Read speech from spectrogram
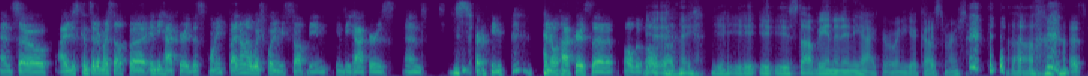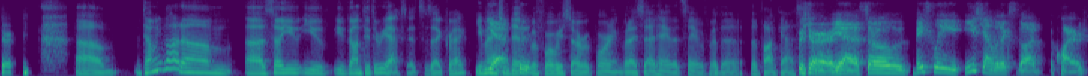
and so I just consider myself an indie hacker at this point, but I don't know at which point we stop being indie hackers and start being general hackers uh, all the all yeah, you, you, you stop being an indie hacker when you get customers. uh, That's true. Um, Tell me about um uh so you you've you've gone through three exits, is that correct? You mentioned yeah, it before we started recording, but I said, hey, let's save it for the the podcast. For sure. Yeah. So basically ESG Analytics got acquired.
